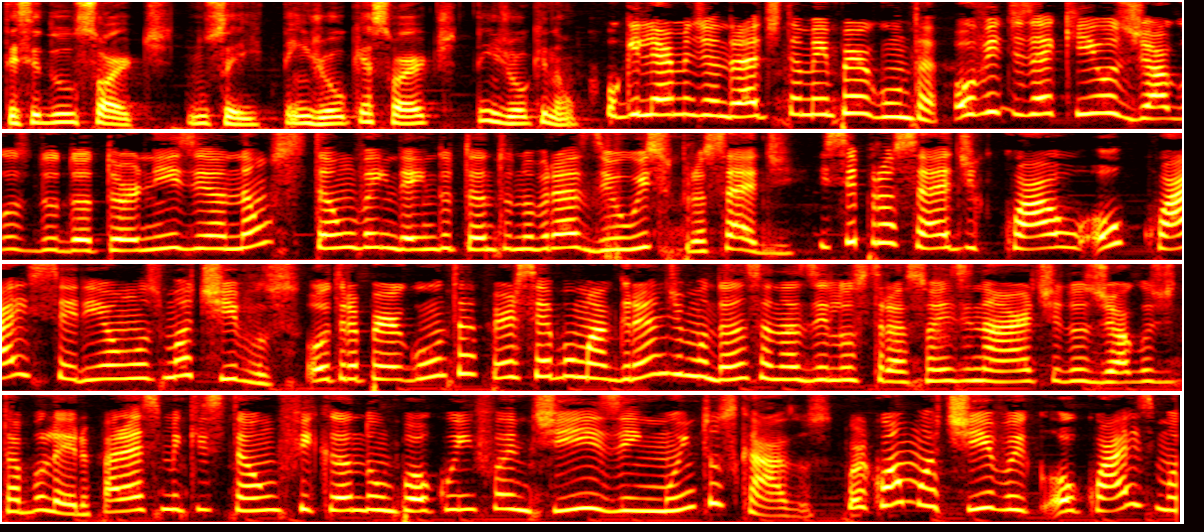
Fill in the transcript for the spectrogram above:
ter sido sorte. Não sei, tem jogo que é sorte, tem jogo que não. O Guilherme de Andrade também pergunta: ouvi dizer que os jogos do Dr. Nizia não estão vendendo tanto no Brasil, isso procede? E se procede, qual ou quais seriam os motivos? Outra pergunta: percebo uma grande mudança nas ilustrações e na arte dos jogos de tabuleiro. Parece-me que estão ficando um pouco infantis em muitos casos. Por qual motivo e, ou quais motivos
